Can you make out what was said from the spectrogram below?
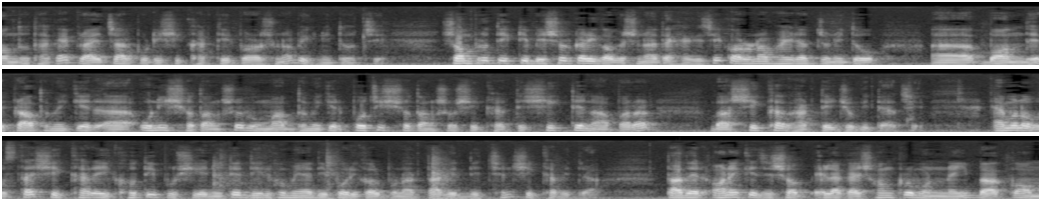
বন্ধ থাকায় প্রায় চার কোটি শিক্ষার্থীর পড়াশোনা বিঘ্নিত হচ্ছে। সম্প্রতি একটি বেসরকারি গবেষণায় দেখা গেছে করোনা ভাইরাস জনিত বন্ধে প্রাথমিকের উনিশ শতাংশ এবং মাধ্যমিকের পঁচিশ শতাংশ শিক্ষার্থী শিখতে না পারার বা শিক্ষা ঘাটতির ঝুঁকিতে আছে। এমন অবস্থায় শিক্ষার এই ক্ষতি পুষিয়ে নিতে দীর্ঘমেয়াদী পরিকল্পনার তাগিদ দিচ্ছেন শিক্ষাবিদরা। তাদের অনেকে যেসব এলাকায় সংক্রমণ নেই বা কম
